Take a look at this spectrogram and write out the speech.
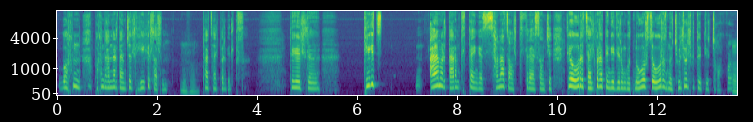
бурхан бурхан танаар дамжуул хийх л болно. Мгм. Та залбир гэлдэгсэн. Тэгэл э, тэгж амар дарамттай ингээд санаа зовлттой байсан юм чи тэгээ өөрөө залбираад ингээд ирэнгүүт нь өөрөөсөө өөрөөс нөө чөлөөлөгдөд гэж байгаа байхгүй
